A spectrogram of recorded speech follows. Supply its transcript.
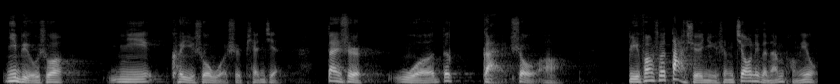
你比如说，你可以说我是偏见，但是我的感受啊，比方说大学女生交那个男朋友，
